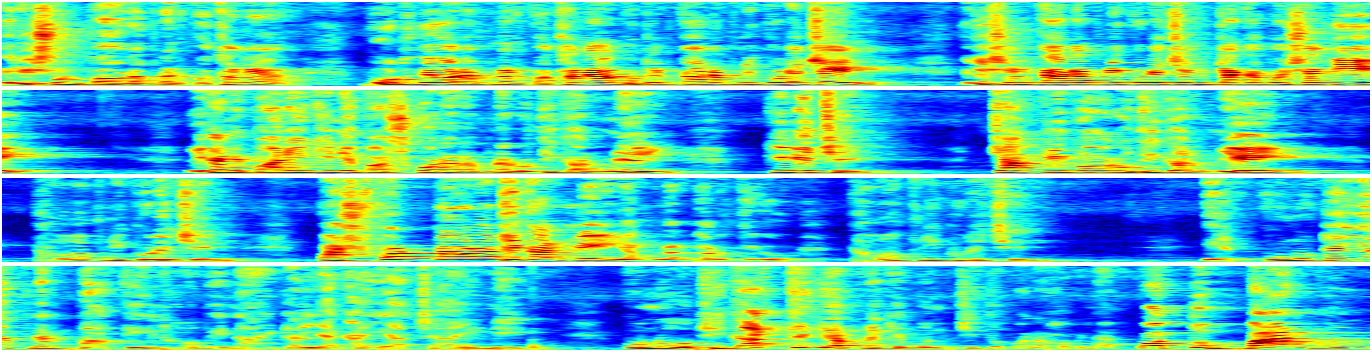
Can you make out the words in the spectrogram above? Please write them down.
রেশন পাওয়ার আপনার কথা না, ভোট দেওয়ার আপনার কথা না, ভোটার কার্ড আপনি করেছেন, রেশন কার্ড আপনি করেছেন টাকা পয়সা দিয়ে, এখানে বাড়ি কিনে বাস করার আপনার অধিকার নেই, কিনেছেন, চাকরি পাওয়ার অধিকার নেই, তাও আপনি করেছেন। পাসপোর্ট পাওয়ার অধিকার নেই আপনার ভারতীয়। তাও আপনি করেছেন। এর কোনোটাই আপনার বাতিল হবে না, এটা লেখাই আছে আইনে। কোনো অধিকার থেকে আপনাকে বঞ্চিত করা হবে না। কতবার বলব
